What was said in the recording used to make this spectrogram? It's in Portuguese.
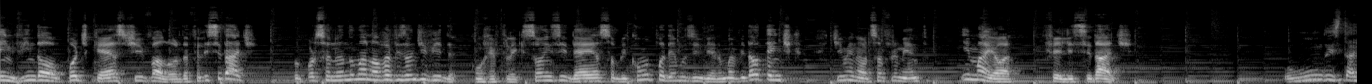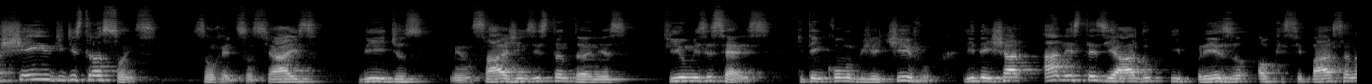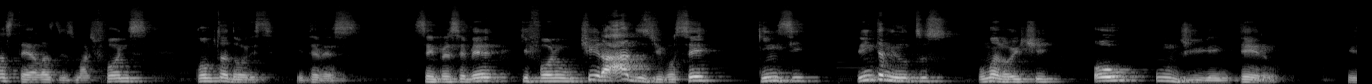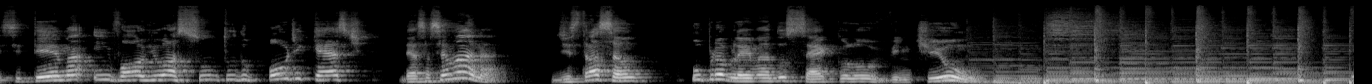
Bem-vindo ao podcast Valor da Felicidade, proporcionando uma nova visão de vida, com reflexões e ideias sobre como podemos viver uma vida autêntica, de menor sofrimento e maior felicidade. O mundo está cheio de distrações. São redes sociais, vídeos, mensagens instantâneas, filmes e séries que têm como objetivo lhe deixar anestesiado e preso ao que se passa nas telas de smartphones, computadores e TVs, sem perceber que foram tirados de você 15, 30 minutos, uma noite ou um dia inteiro. Esse tema envolve o assunto do podcast dessa semana: distração, o problema do século 21.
